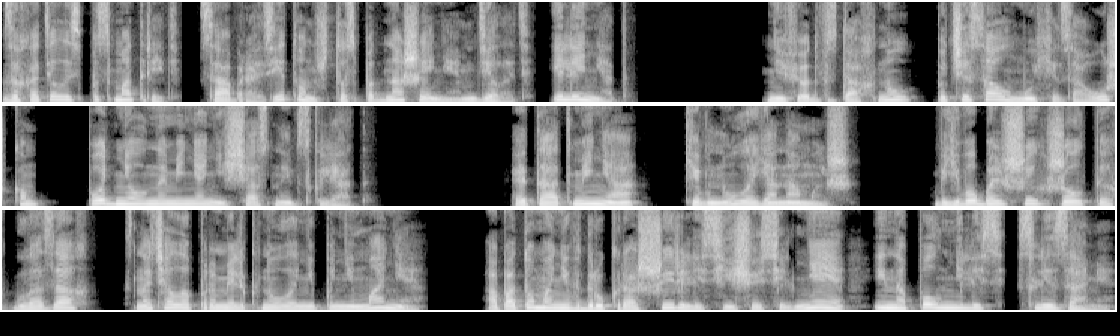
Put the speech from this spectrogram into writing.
Захотелось посмотреть, сообразит он, что с подношением делать или нет. Нефёд вздохнул, почесал мухи за ушком, поднял на меня несчастный взгляд. «Это от меня», — кивнула я на мышь. В его больших желтых глазах сначала промелькнуло непонимание, а потом они вдруг расширились еще сильнее и наполнились слезами.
